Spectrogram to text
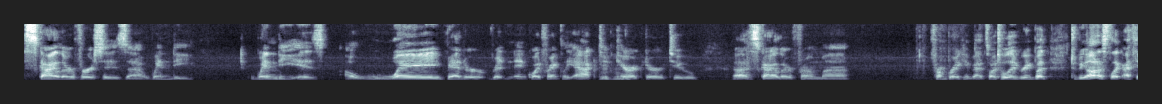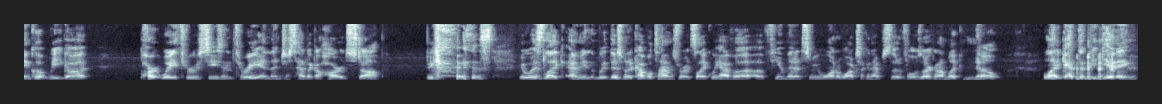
Skyler versus uh, Wendy, Wendy is a way better written and quite frankly acted Mhm. character to uh, Skyler from uh, from Breaking Bad. So I totally agree. But to be honest, like I think what we got partway through season three and then just had like a hard stop because it was like I mean we, there's been a couple times where it's like we have a, a few minutes and we want to watch like an episode of Ozark and I'm like no. Like at the beginning,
